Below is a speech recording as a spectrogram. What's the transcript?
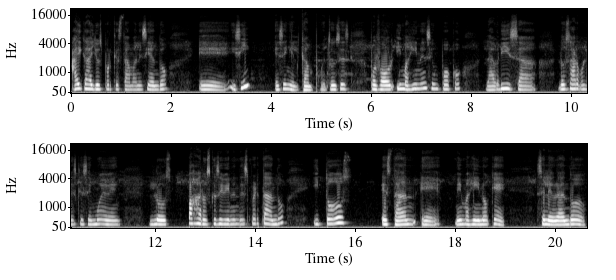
hay gallos porque está amaneciendo eh, y sí, es en el campo. Entonces, por favor, imagínense un poco la brisa, los árboles que se mueven, los pájaros que se vienen despertando y todos están, eh, me imagino que celebrando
